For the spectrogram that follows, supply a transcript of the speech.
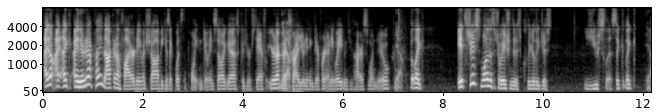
I don't. I. They're not probably not going to fire David Shaw because like, what's the point in doing so? I guess because you're Stanford. You're not going to Yeah. try to do anything different anyway, even if you hire someone new. Yeah. But like, it's just one of the situations that is clearly just useless. Like like Yeah.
